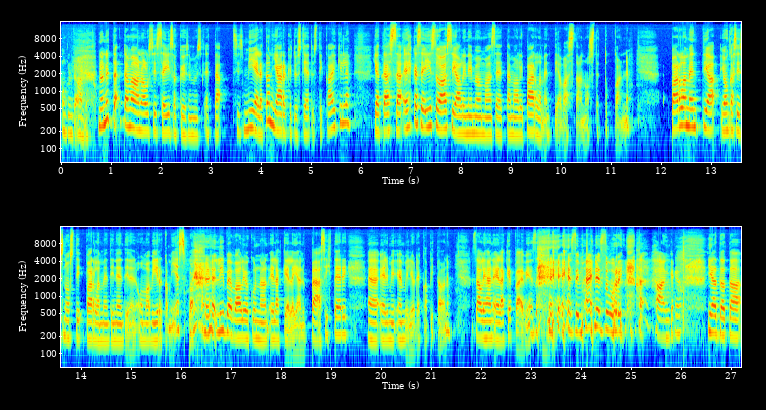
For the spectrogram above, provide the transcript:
Onko niitä annettu? No nyt t- tämä on ollut siis se iso kysymys, että siis mieletön järkytys tietysti kaikille. Ja tässä ehkä se iso asia oli nimenomaan se, että tämä oli parlamenttia vastaan nostettu kanne parlamenttia, jonka siis nosti parlamentin entinen oma virkamies, Libe-valiokunnan eläkkeelle jäänyt pääsihteeri Emilio de Capitane. Se oli hänen eläkepäiviensä ensimmäinen suuri hanke. Ja, ja tota,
